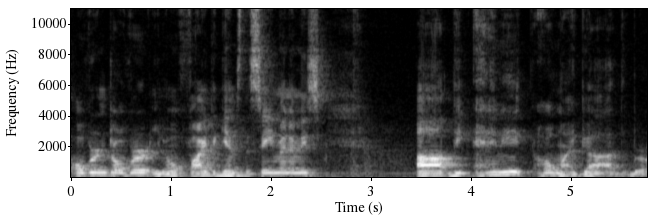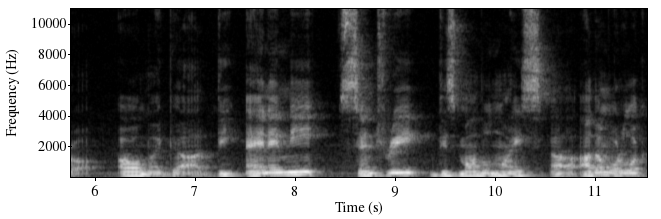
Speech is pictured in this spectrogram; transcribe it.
over and over, you know, fight against the same enemies. Uh, the enemy, oh my god, bro. Oh my god. The enemy sentry dismantled my uh, Adam Warlock.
